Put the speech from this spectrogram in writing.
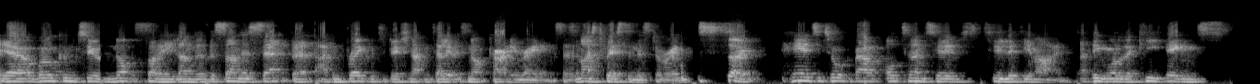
Yeah, welcome to not sunny London. The sun has set, but I can break with tradition. I can tell you it's not currently raining. So it's a nice twist in the story. So, here to talk about alternatives to lithium ion. I think one of the key things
